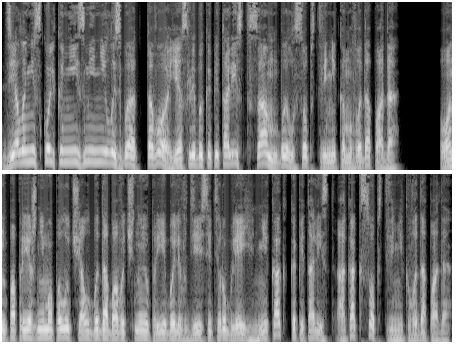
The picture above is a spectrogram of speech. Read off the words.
Дело нисколько не изменилось бы от того, если бы капиталист сам был собственником водопада. Он по-прежнему получал бы добавочную прибыль в 10 рублей не как капиталист, а как собственник водопада.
